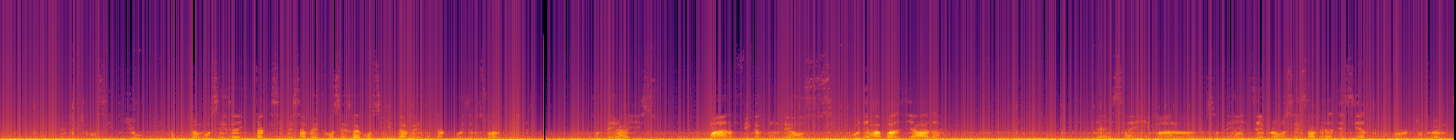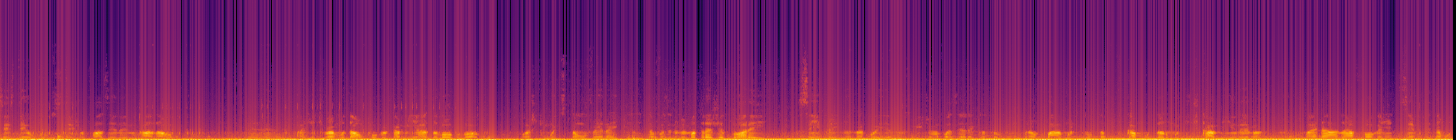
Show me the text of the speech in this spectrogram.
E a gente conseguiu. Então vocês aí que tá com esse pensamento, vocês vão conseguir também muita coisa na sua vida. Só tenha isso. Mano, fica com Deus, se cuida, rapaziada. E é isso aí, mano. Eu só tenho a dizer pra vocês, só agradecer por tudo mesmo que vocês tenham, estejam fazendo aí no canal. É, a gente vai mudar um pouco a caminhada logo logo acho que muitos estão vendo aí que a gente tá fazendo a mesma trajetória aí, sempre aí na corrida dos vídeos, rapaziada. É que eu tô vindo trampar, mano. Então estamos ficar mudando muito de caminho, né, mano? Mas na, na folga a gente sempre tenta mudar.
